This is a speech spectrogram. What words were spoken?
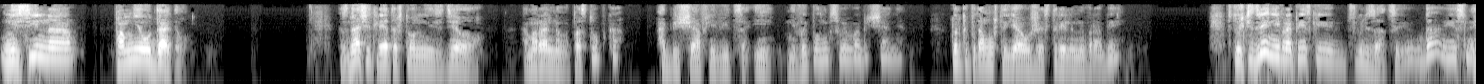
не сильно по мне ударил. Значит ли это, что он не сделал аморального поступка, обещав явиться и не выполнив своего обещания? Только потому, что я уже стрелянный воробей? С точки зрения европейской цивилизации, да, если,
